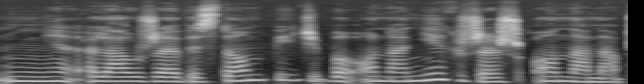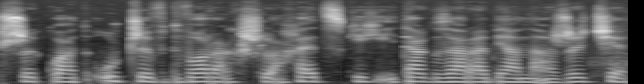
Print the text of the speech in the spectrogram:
mm, Laurze wystąpić, bo ona niechżeż ona na przykład uczy w dworach szlacheckich i tak zarabia na życie,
